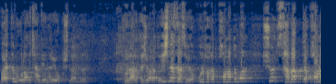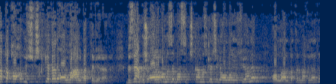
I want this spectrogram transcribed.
birodarlar. aytdim, ularda konteyner yo'q qushlarda. hunari, tijorati hech narsasi yo'q. Uni faqat qonati bor. Shu sababda qonatda qoqib uchib chiqib ketadi, Alloh albatta beradi. Biz ham o'sha oyog'imizni bosib chiqamiz ko'chaga Allohga suyanib, Alloh albatta nima qiladi?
